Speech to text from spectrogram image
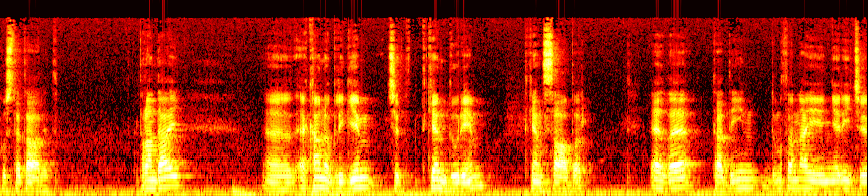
pushtetarit. Prandaj e kanë obligim që të kenë durim, të kenë sabër, edhe ta dinë, domethënë ai njeri që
